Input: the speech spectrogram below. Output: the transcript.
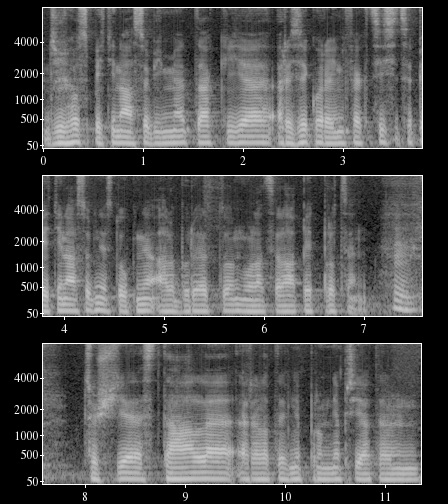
Když ho zpětinásobíme, tak je riziko reinfekcí sice pětinásobně stoupne, ale bude to 0,5 hmm. Což je stále relativně pro mě přijatelný,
